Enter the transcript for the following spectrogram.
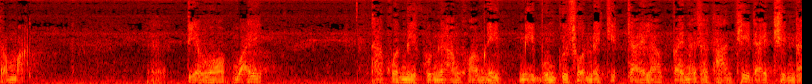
ประมาทเตรียมไว้ ถ้าคนมีคุณงามความดีมีบุญกุศลในจิตใจแล้วไปนสถานที่ใดทินใด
